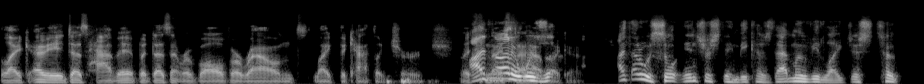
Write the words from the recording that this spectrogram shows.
like I mean it does have it, but doesn't revolve around like the Catholic Church. It's I nice thought to it was- have, like a, I thought it was so interesting because that movie like just took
